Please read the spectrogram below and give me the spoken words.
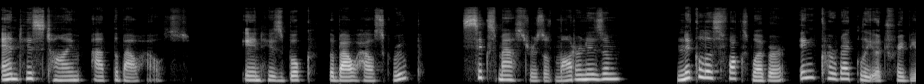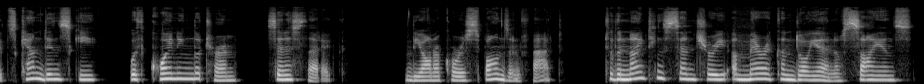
and his time at the Bauhaus. In his book, The Bauhaus Group Six Masters of Modernism, Nicholas Fox Weber incorrectly attributes Kandinsky with coining the term synesthetic. The honor corresponds, in fact, to the 19th century American doyen of science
